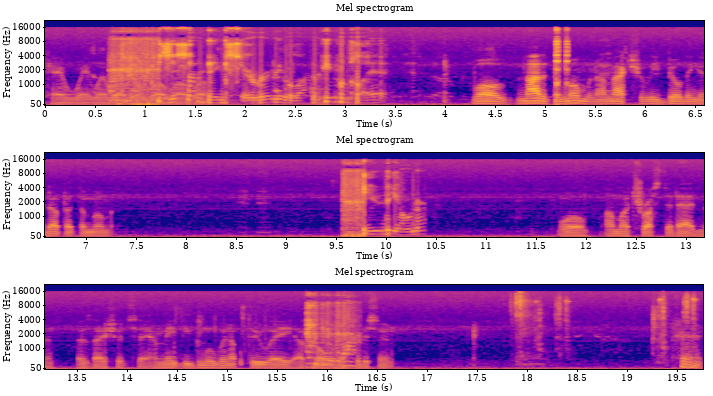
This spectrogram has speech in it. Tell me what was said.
Okay, wait, wait, wait, wait, wait, Is this wait, a wait. big server? Do a lot of people play it? Well, not at the moment. I'm actually building it up at the moment. You the owner? Well, I'm a trusted admin, as I should say. I may be moving up to a, a folder pretty soon.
